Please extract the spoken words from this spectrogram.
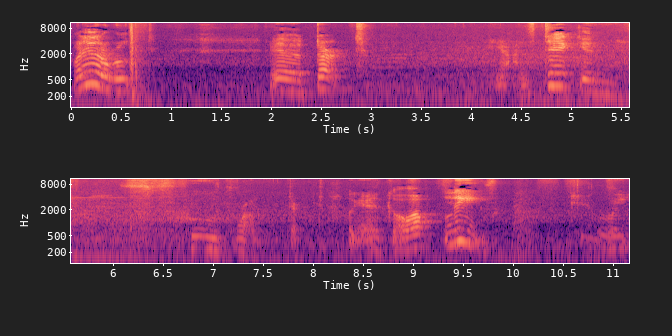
What is a root? Uh, dirt. Yeah, it's taking food from Okay, go up, leave. Okay, leave.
